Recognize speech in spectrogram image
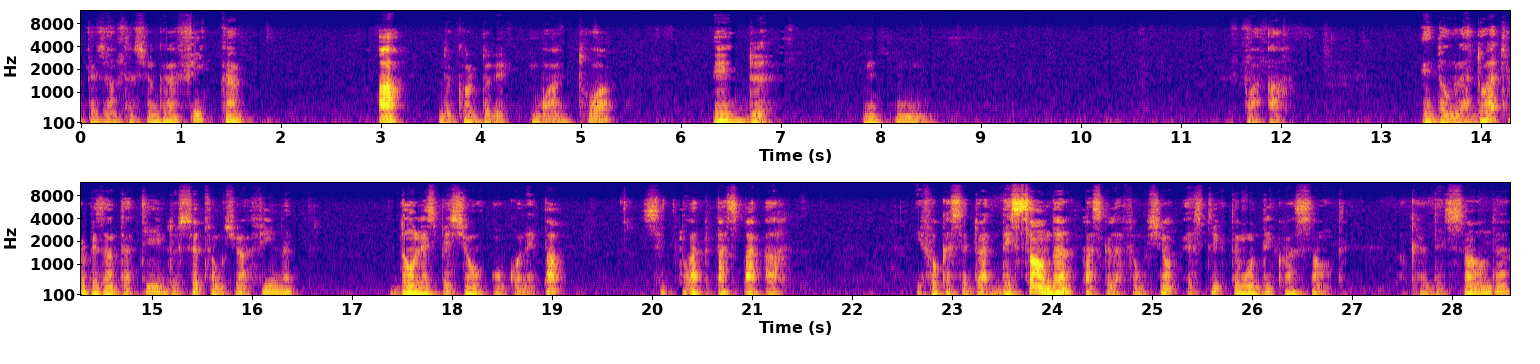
Représentation graphique. A de coordonnées moins 3 et 2. Mhm. Point A. Et donc la droite représentative de cette fonction affine, dont l'expression on ne connaît pas, cette droite passe par A. Il faut que cette droite descende, hein, parce que la fonction est strictement décroissante. Descende.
